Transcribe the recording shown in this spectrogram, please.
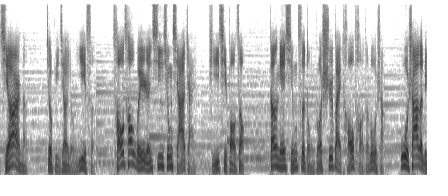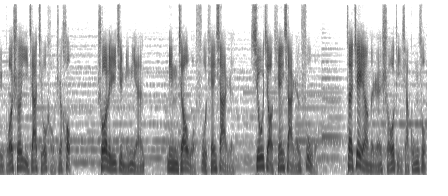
其二呢，就比较有意思。曹操为人心胸狭窄，脾气暴躁。当年行刺董卓失败逃跑的路上，误杀了吕伯奢一家九口之后，说了一句名言：“宁教我负天下人，休教天下人负我。”在这样的人手底下工作，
